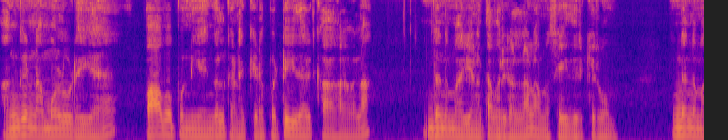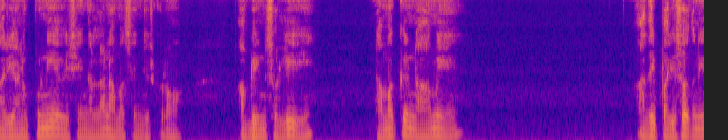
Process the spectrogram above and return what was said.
அங்கு நம்மளுடைய பாவ புண்ணியங்கள் கணக்கிடப்பட்டு இதற்காகலாம் இந்தந்த மாதிரியான தவறுகள்லாம் நாம் செய்திருக்கிறோம். இந்தந்த மாதிரியான புண்ணிய விஷயங்கள்லாம் நாம் செஞ்சுருக்குறோம் அப்படின்னு சொல்லி நமக்கு நாமே அதை பரிசோதனை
